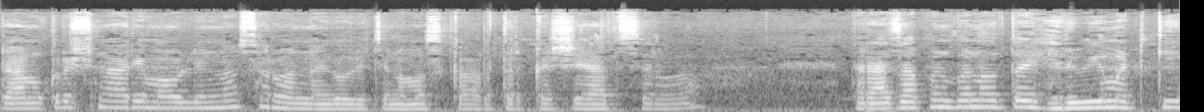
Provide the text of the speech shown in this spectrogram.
रामकृष्ण आरे माऊलींना सर्वांना गौरीचे नमस्कार. तर कसे आहात सर्व? तर आज आपण बनवतो हिरवी मटकी.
